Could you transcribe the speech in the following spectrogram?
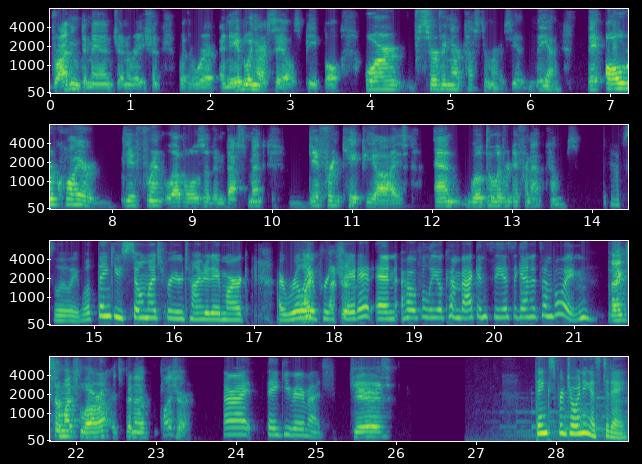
driving demand generation, whether we're enabling our salespeople or serving our customers. Yeah, they, yeah. They all require different levels of investment, different KPIs, and will deliver different outcomes. Absolutely. Well, thank you so much for your time today, Mark. I really My appreciate pleasure. it. And hopefully, you'll come back and see us again at some point. Thanks so much, Laura. It's been a pleasure. All right. Thank you very much. Cheers. Thanks for joining us today.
